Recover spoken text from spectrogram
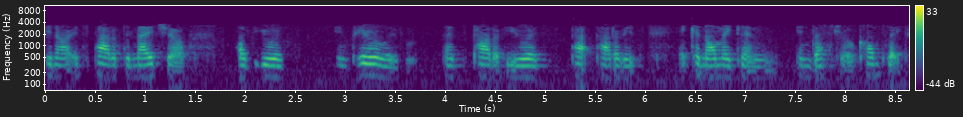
you know, it's part of the nature of US imperialism. It's part of US, part, part of its economic and industrial complex,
